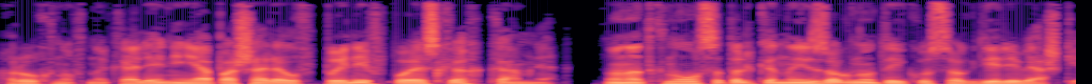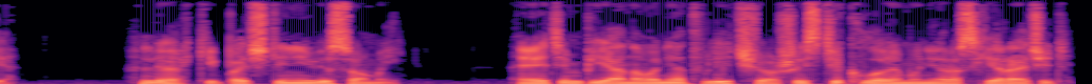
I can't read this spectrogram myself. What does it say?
Рухнув на колени, я пошарил в пыли в поисках камня, но наткнулся только на изогнутый кусок деревяшки. Легкий, почти невесомый. Этим пьяного не отвлечешь, и стекло ему не расхерачить.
